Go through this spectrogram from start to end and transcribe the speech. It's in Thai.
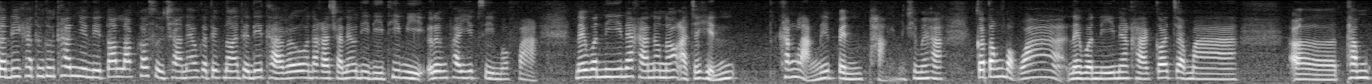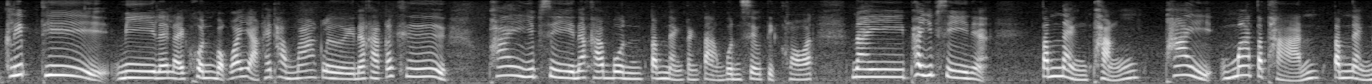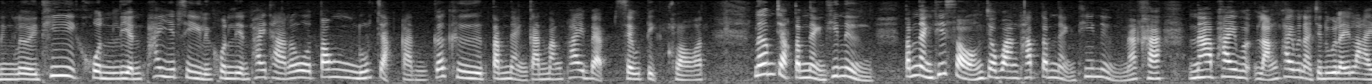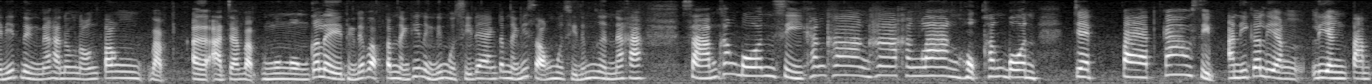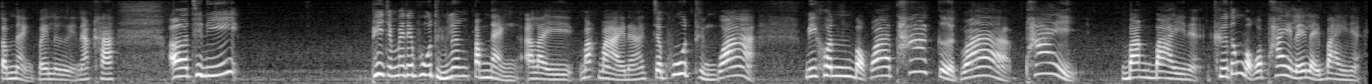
สวัสดีค่ะทุกทุกท่านยินดีต้อนรับเข้าสู่ชาแนลกระติบน้อยเทนดี้ทาโร่นะคะชาแนลดีๆ ที่มีเรื่องไพ่ยิปซีมาฝาก ในวันนี้นะคะน้องๆอาจจะเห็นข้างหลังนี่เป็นผังใช่ไหมคะ ก็ต้องบอกว่าในวันนี้นะคะก็จะมาทำคลิปที่มีหลายๆ คนบอกว่าอยากให้ทำมากเลยนะคะก็คือไพ่ยิปซีนะคะบนตำแหน่งต่างๆ บนเซลติกคลอสในไพ่ยิปซีเนี่ยตำแหน่งผัง ไพ่มาตรฐานตำแหน่งหนึ่งเลยที่คนเรียนไพ่ยิปซีหรือคนเรียนไพ่ทาโร่ต้องรู้จักกัน ก็คือตำแหน่งการวางไพ่แบบเซลติกคลอสเริ่มจากตำแหน่งที่ 1 ตำแหน่งที่ 2 จะวางทับตำแหน่งที่ 1 นะคะ หน้าไพ่หลังไพ่มันอาจจะดูลายๆนิดนึงนะคะ น้องๆต้องแบบเอออาจจะแบบงงๆ ก็เลยถึงได้แบบตำแหน่งที่1นี่หมุดสีแดง ตำแหน่งที่ 2 หมุดสีน้ำเงินนะคะ 3 ข้างบน 4 ข้างๆ5ข้างล่าง 6 ข้างบน 7 8 9 10 อันนี้ก็เรียงเรียงตามตำแหน่งไปเลยนะคะเออทีนี้พี่จะไม่ได้พูดถึงเรื่องตำแหน่งอะไรมากมายนะ จะพูดถึงว่ามีคนบอกว่าถ้าเกิดว่าไพ่บางใบเนี่ย คือต้องบอกว่าไพ่หลาย ๆ ใบเนี่ย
